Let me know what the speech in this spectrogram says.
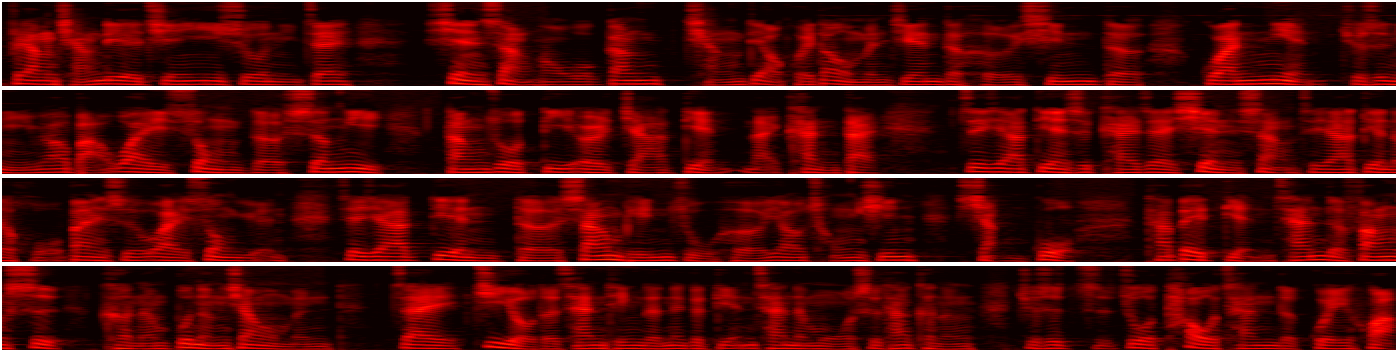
非常强烈的建议说，你在线上哈，我刚强调回到我们今天的核心的观念，就是你要把外送的生意当做第二家店来看待。这家店是开在线上，这家店的伙伴是外送员，这家店的商品组合要重新想过，它被点餐的方式可能不能像我们。在既有的餐厅的那个点餐的模式，它可能就是只做套餐的规划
